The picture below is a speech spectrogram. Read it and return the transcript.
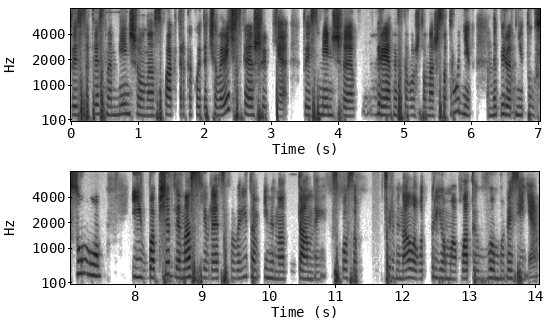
То есть соответственно, меньше у нас фактор какой-то человеческой ошибки, то есть меньше вероятность того, что наш сотрудник наберет не ту сумму. И вообще для нас является фаворитом именно данный способ терминала вот приема оплаты в магазине.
